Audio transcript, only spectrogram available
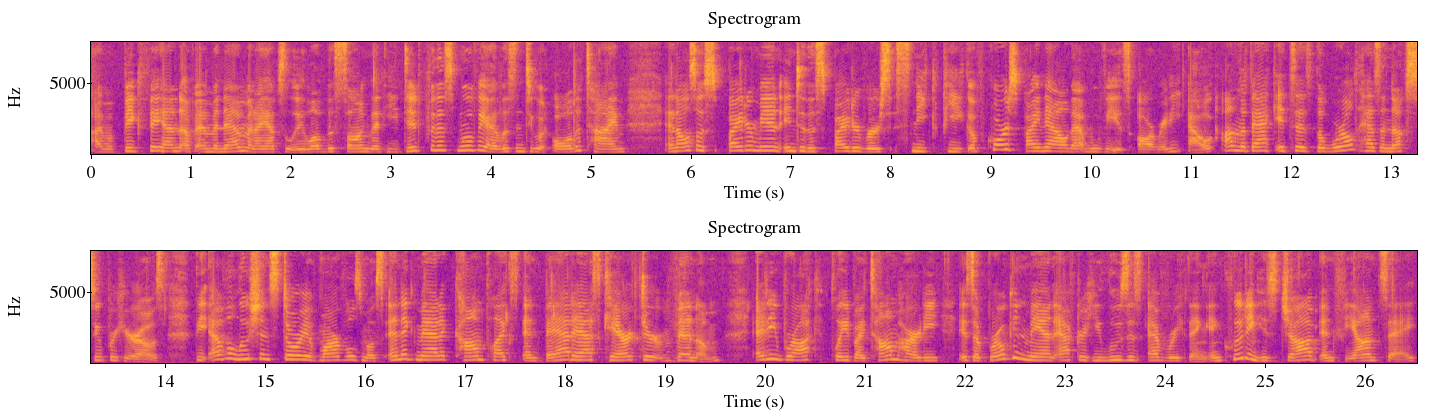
I'm a big fan of Eminem, and I absolutely love the song that he did for this movie. I listen to it all the time. And also Spider-Man Into the Spider-Verse sneak peek. Of course, by now that movie is already out. On the back, it says, The world has enough superheroes. The evolution story of Marvel's most enigmatic, complex, and badass character, Venom. Eddie Brock, played by Tom Hardy, is a broken man after he loses everything, including his job and fiance.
